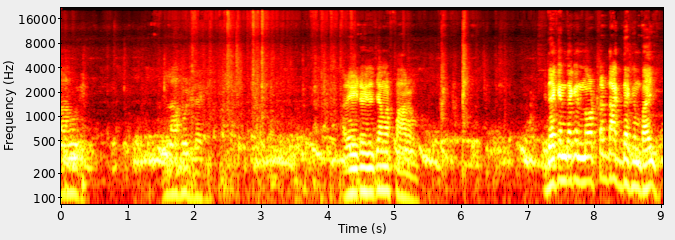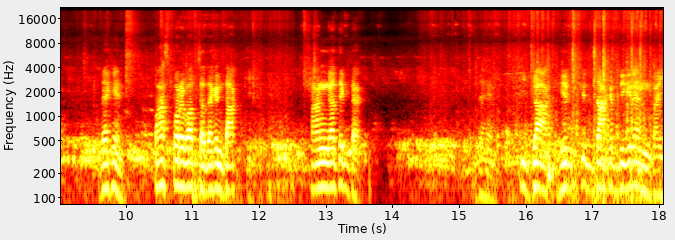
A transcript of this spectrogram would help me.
লাহোরি। লাহোরি দেখেন। আর, এটা হচ্ছে আমার ফার্ম। দেখেন দেখেন, নটটার ডাক দেখেন ভাই। দেখেন, পাঁচ পরে বাচ্চা, দেখেন ডাক কি। সাংঘাতিক ডাক দেখেন, কি ডাক এর ডাকের দিকে নেন ভাই।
